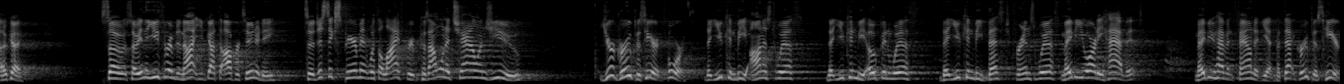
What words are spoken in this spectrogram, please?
Okay. So, so in the youth room tonight, you've got the opportunity to just experiment with a life group because I want to challenge you. Your group is here at Fourth that you can be honest with, that you can be open with, that you can be best friends with. Maybe you already have it, maybe you haven't found it yet, but that group is here.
